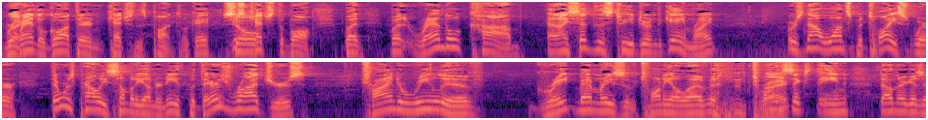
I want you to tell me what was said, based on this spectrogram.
Right. Randall, go out there and catch this punt, okay? Just catch the ball. But but Randall Cobb, and I said this to you during the game, right? There was not once but twice where there was probably somebody underneath, but there's Rodgers trying to relive great memories of 2011, 2016 down there against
